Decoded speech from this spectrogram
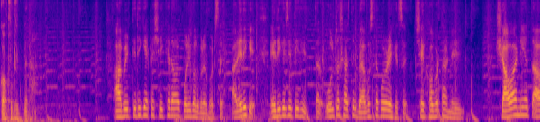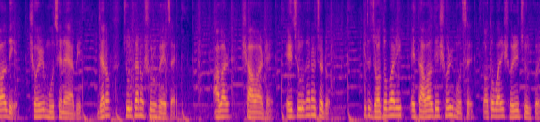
কথা ঢুকবে না। আবির তিথিকে একটা শিক্ষা দেওয়ার পরিকল্পনা করছে। আর এদিকে এদিকে যে তিথি তার উল্টো শাস্তির ব্যবস্থা করে রেখেছে সে খবর তার নেই। শাওয়ার নিয়ে তাওয়াল দিয়ে শরীর মুছে নেয় আবির যেন চুলকানো শুরু হয়ে যায়। আবার শাওয়ার নেয় এই চুলকানোর জন্য কিন্তু যতবারই এই তাওয়াল দিয়ে শরীর মুছে ততবারই শরীর চুলকোয়।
